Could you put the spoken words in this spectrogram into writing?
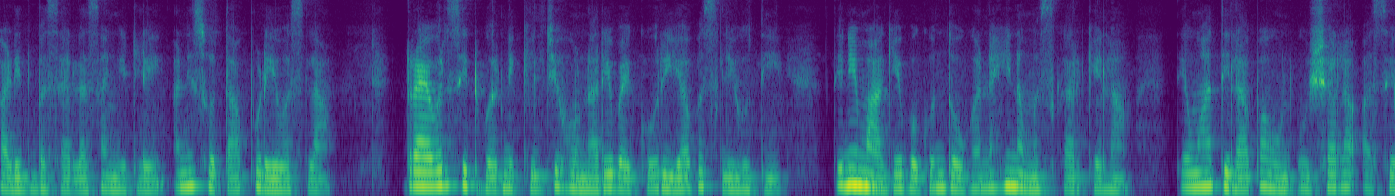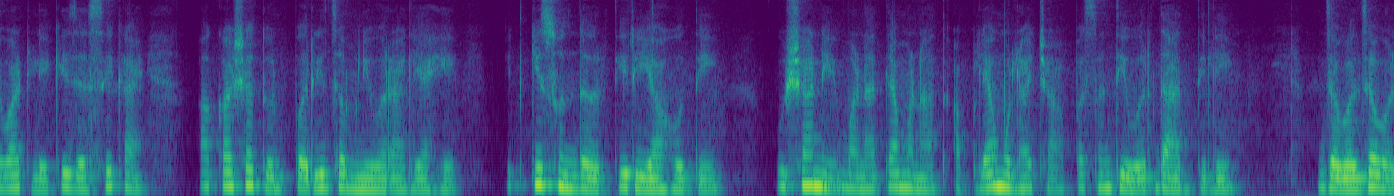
गाडीत बसायला सांगितले आणि स्वतः पुढे बसला. ड्रायव्हर सीटवर निखिलची होणारी बायको रिया बसली होती. तिने मागे बघून दोघांनाही नमस्कार केला. तेव्हा तिला पाहून उषाला असे वाटले की जसे काय आकाशातून परी जमिनीवर आली आहे. इतकी सुंदर ती रिया होती. उषाने मनातल्या मनात आपल्या मुलाच्या पसंतीवर दाद दिली. जवळजवळ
